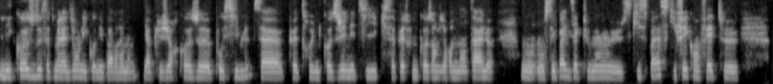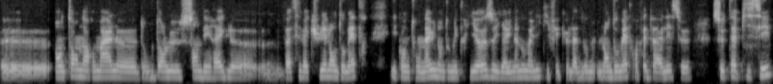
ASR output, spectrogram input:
Les causes de cette maladie, on les connaît pas vraiment. Il y a plusieurs causes euh, possibles. Ça peut être une cause génétique, ça peut être une cause environnementale. On ne sait pas exactement euh, ce qui se passe, ce qui fait qu'en fait, euh, en temps normal, donc dans le sang des règles, va s'évacuer l'endomètre. Et quand on a une endométriose, il y a une anomalie qui fait que l'endomètre en fait va aller se tapisser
